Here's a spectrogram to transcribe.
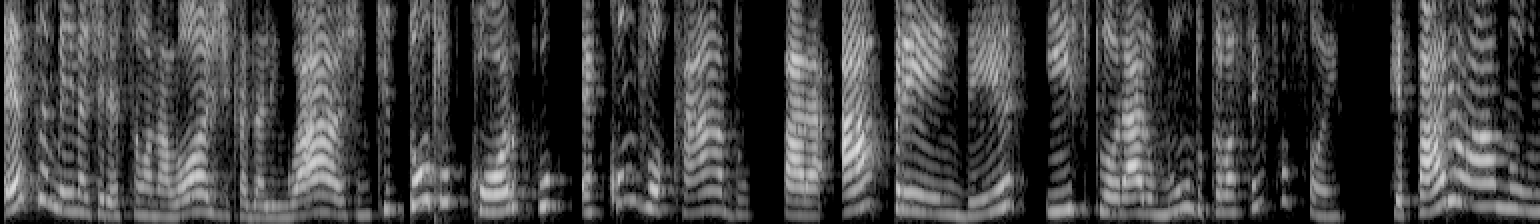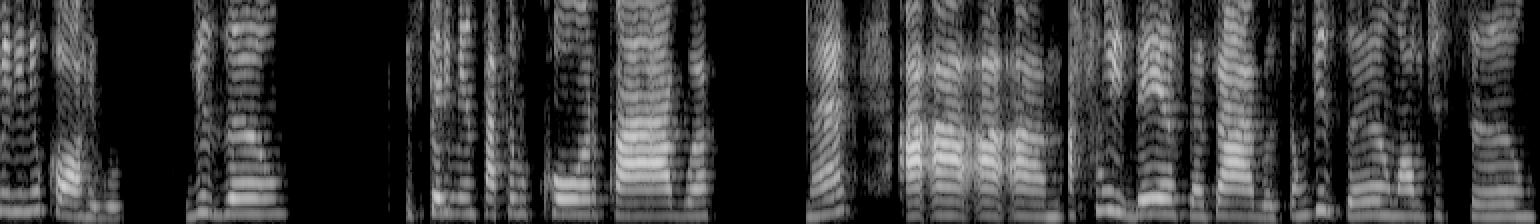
É também na direção analógica da linguagem que todo o corpo é convocado para apreender e explorar o mundo pelas sensações. Repare lá no menino córrego: visão, experimentar pelo corpo a água, né? A, a, a, a, fluidez das águas, então visão, audição,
